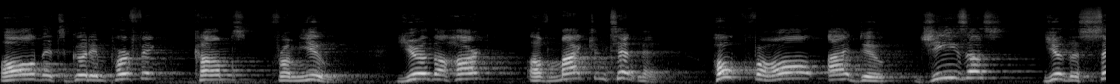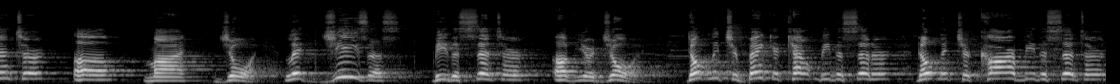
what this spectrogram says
All that's good and perfect comes from you. You're the heart of my contentment. Hope for all I do. Jesus, you're the center of my joy. Let Jesus be the center of your joy. Don't let your bank account be the center. Don't let your car be the center.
